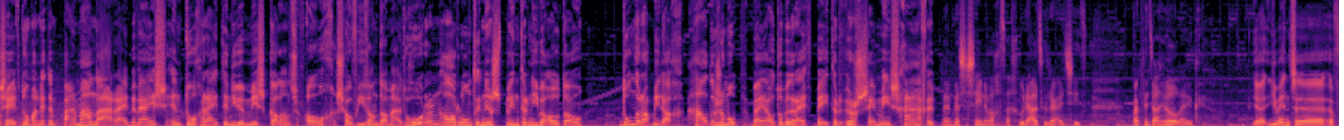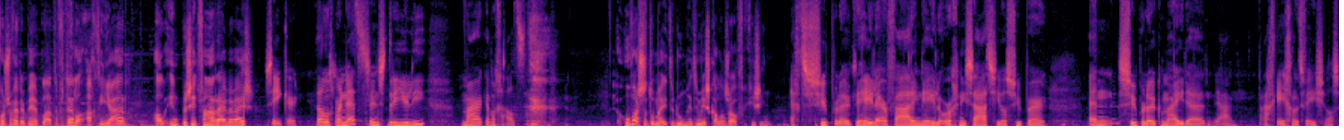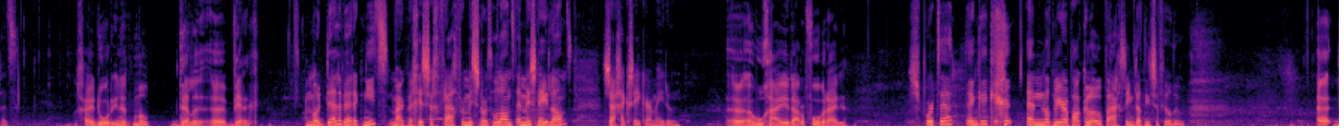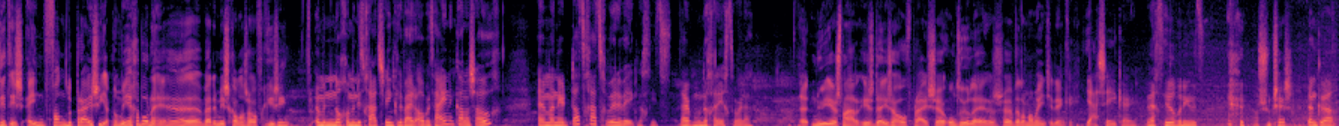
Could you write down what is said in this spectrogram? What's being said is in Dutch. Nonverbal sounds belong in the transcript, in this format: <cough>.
Ze heeft nog maar net een paar maanden haar rijbewijs en toch rijdt de nieuwe Miss Callans Oog, Sophie van Dam uit Hoorn, al rond in een splinternieuwe auto. Donderdagmiddag haalden ze hem op bij autobedrijf Peter Ursem in Schagen. ben ik best wel zenuwachtig hoe de auto eruit ziet. Maar ik vind het wel heel leuk. Ja, je bent, eh, voor zover ik me heb laten vertellen, 18 jaar. Al in bezit van een rijbewijs. Zeker. Wel nog maar net, sinds 3 juli. Maar ik heb hem gehaald. <laughs> Hoe was het om mee te doen met de Miss Callans Oogverkiezing? Echt superleuk. De hele ervaring, de hele organisatie was super. En superleuke meiden. Ja, eigenlijk één groot feestje was het. Ga je door in het modellenwerk? Modellenwerk niet, maar ik ben gisteren gevraagd voor Miss Noord-Holland en Miss Nederland. Dus daar ga ik zeker aan meedoen. Eh, hoe ga je daarop voorbereiden? Sporten, denk ik. <laughs> En wat meer op hakken lopen, aangezien ik dat niet zoveel doe. Eh, dit is één van de prijzen. Je hebt nog meer gewonnen hè, eh, bij de Miss nog een minuut gratis winkelen bij de Albert Heijn in Callenshoog. En wanneer dat gaat gebeuren, weet ik nog niet. Daar moet nog geregeld worden. Eh, nu eerst maar is deze hoofdprijs onthullen. Hè? Dat is wel een momentje, denk ik. Ja, zeker. Ik ben echt heel benieuwd. Nou, succes. <laughs> Dank u wel.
